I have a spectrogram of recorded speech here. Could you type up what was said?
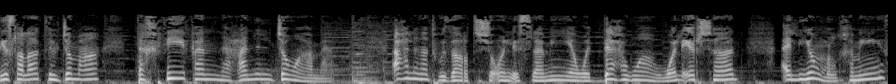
لصلاة الجمعة تخفيفا عن الجوامع. أعلنت وزارة الشؤون الإسلامية والدعوة والإرشاد اليوم الخميس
